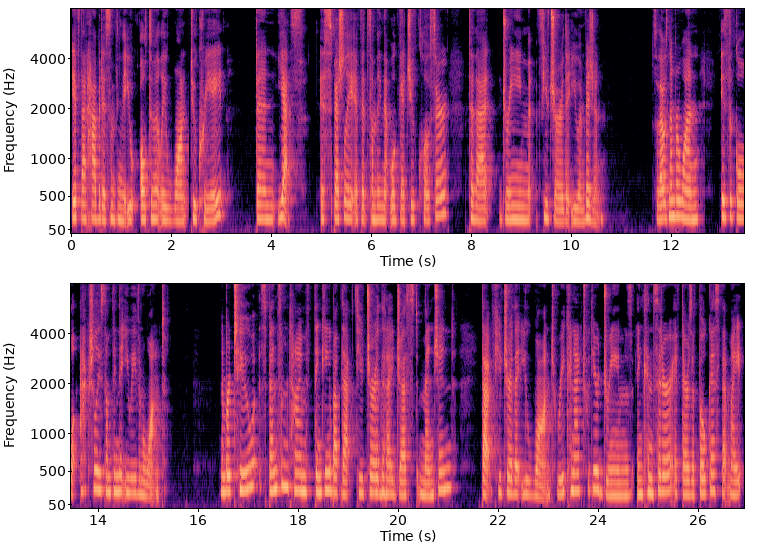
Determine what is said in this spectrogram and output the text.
if that habit is something that you ultimately want to create, then yes, especially if it's something that will get you closer to that dream future that you envision. So that was number one. Is the goal actually something that you even want? Number two, spend some time thinking about that future that I just mentioned, that future that you want. Reconnect with your dreams and consider if there's a focus that might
